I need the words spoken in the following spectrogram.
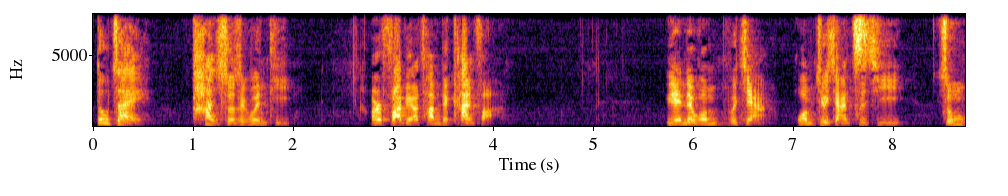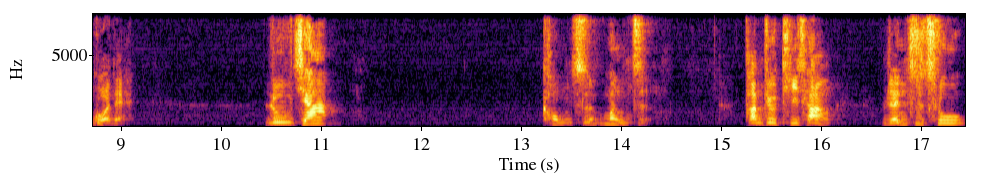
都在探索这个问题，而发表他们的看法。远的我们不讲，我们就讲自己中国的儒家、孔子、孟子，他们就提倡人之初，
